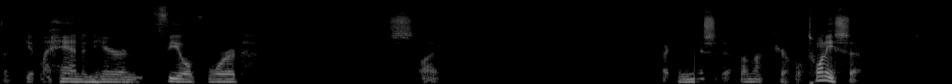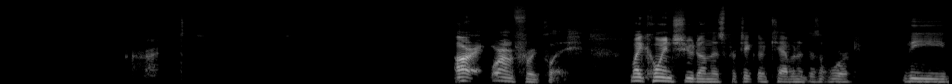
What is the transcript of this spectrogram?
To get my hand in here and feel for it. It's like I can miss it if I'm not careful. 27. All right. All right, we're on free play. My coin shoot on this particular cabinet doesn't work. The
